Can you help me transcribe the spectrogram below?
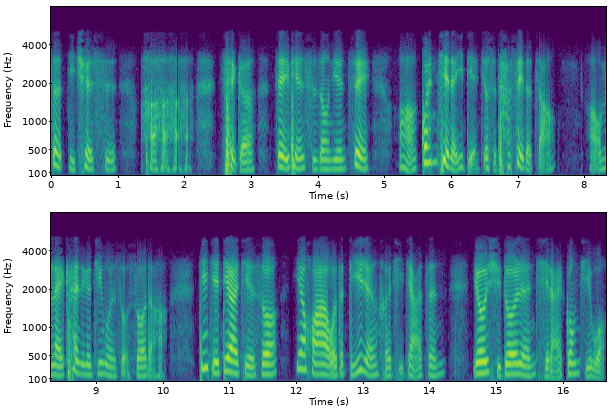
这的确是哈哈哈哈这个这一篇诗中间最啊关键的一点，就是他睡得着。好，我们来看这个经文所说的哈，第一节、第二节说：耶和华我的敌人何其加增，有许多人起来攻击我，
